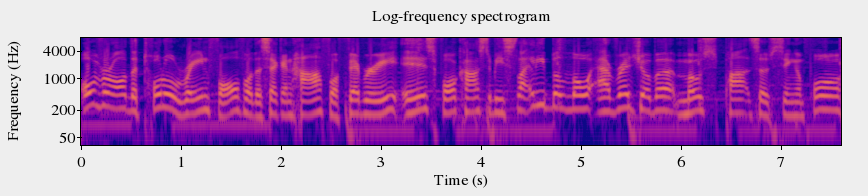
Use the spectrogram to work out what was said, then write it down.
Overall, the total rainfall for the second half of February is forecast to be slightly below average over most parts of Singapore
